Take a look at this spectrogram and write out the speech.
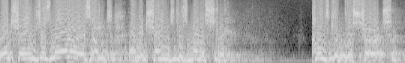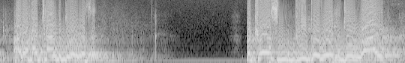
It changed his mannerisms, and it changed his ministry. Please get this, church. I don't have time to deal with it. Because people wouldn't do right,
